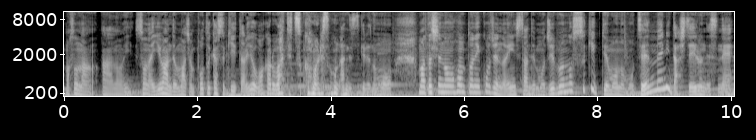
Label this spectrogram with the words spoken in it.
まあそんなん、あの、そんなん言わんでもまあちゃん、ポッドキャスト聞いたらようわかるわって突っ込まれそうなんですけれども、まあ私の本当に個人のインスタでも自分の好きっていうものも全面に出しているんですね。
